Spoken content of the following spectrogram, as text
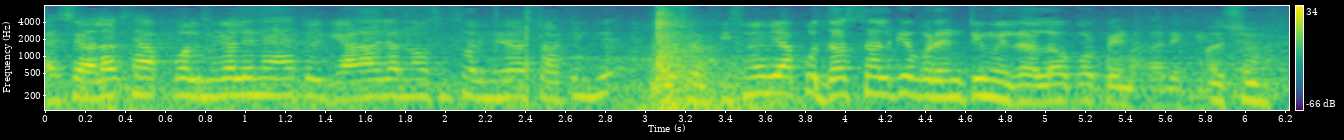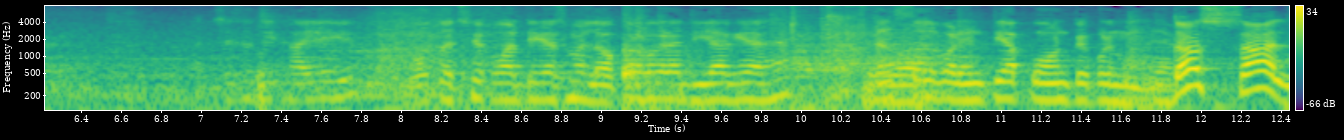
ऐसे अलग से आपको अलमीरा लेना है तो ग्यारह हज़ार नौ सौ अलमीरा स्टार्टिंग है। अच्छा। इसमें भी आपको 10 साल की वारंटी मिल रहा है लॉक और पेंट का देखिए। अच्छा। अच्छे से दिखाइए ये। बहुत अच्छे क्वालिटी का इसमें लॉकर वगैरह दिया गया है। 10 साल वारंटी आपको ऑन पेपर मिल जाएगा। दस साल?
